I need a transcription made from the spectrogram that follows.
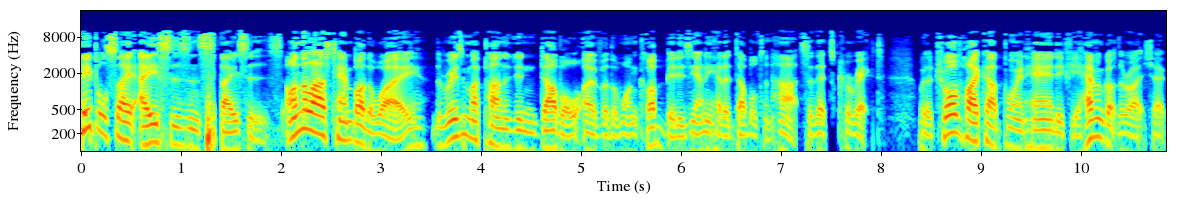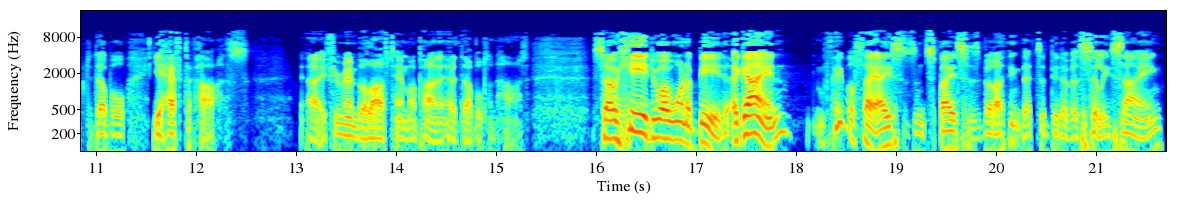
People say aces and spaces. On the last hand, by the way, the reason my partner didn't double over the one club bid is he only had a doubleton heart, so that's correct. With a 12 high card point hand, if you haven't got the right shape to double, you have to pass. Uh, if you remember the last time my partner had doubleton heart. So here, do I want to bid? Again, people say aces and spaces, but I think that's a bit of a silly saying.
